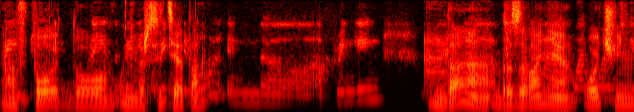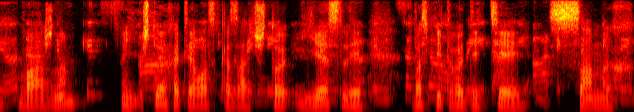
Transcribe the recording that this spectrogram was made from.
а, вплоть до университета. Да, образование очень важно. И что я хотела сказать, что если воспитывать детей с самых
